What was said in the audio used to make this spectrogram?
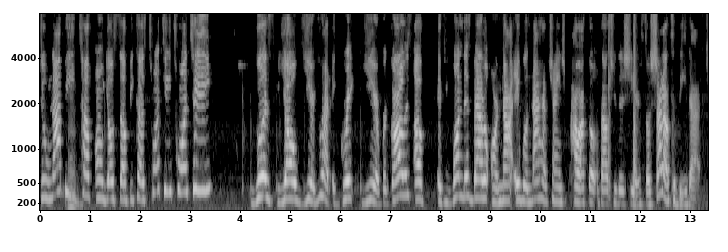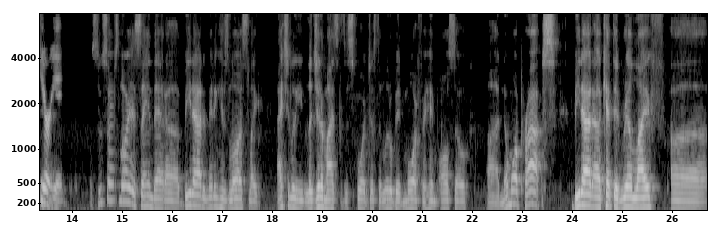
do not be Mm. tough on yourself because 2020 was your year. You had a great year, regardless of if you won this battle or not. It will not have changed how I felt about you this year. So shout out to B Dot. Period. Surf's lawyer is saying that uh, B Dot admitting his loss like actually legitimizes the sport just a little bit more for him. Also, uh, no more props. B Dot uh, kept it real life, uh,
